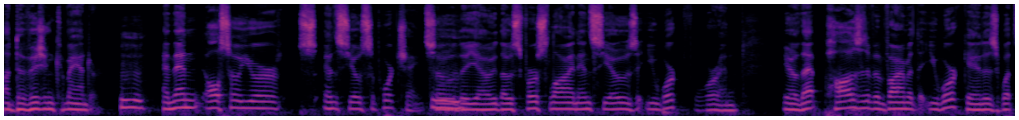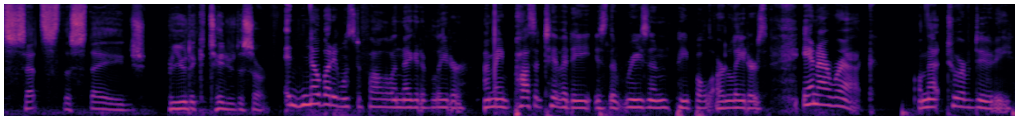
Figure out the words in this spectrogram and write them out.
a division commander, Mm-hmm. and then also your NCO support chain. So Mhm. the you know, those first line NCOs that you work for, and you know that positive environment that you work in is what sets the stage for you to continue to serve. And nobody wants to follow a negative leader. I mean, positivity is the reason people are leaders. In Iraq, on that tour of duty,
